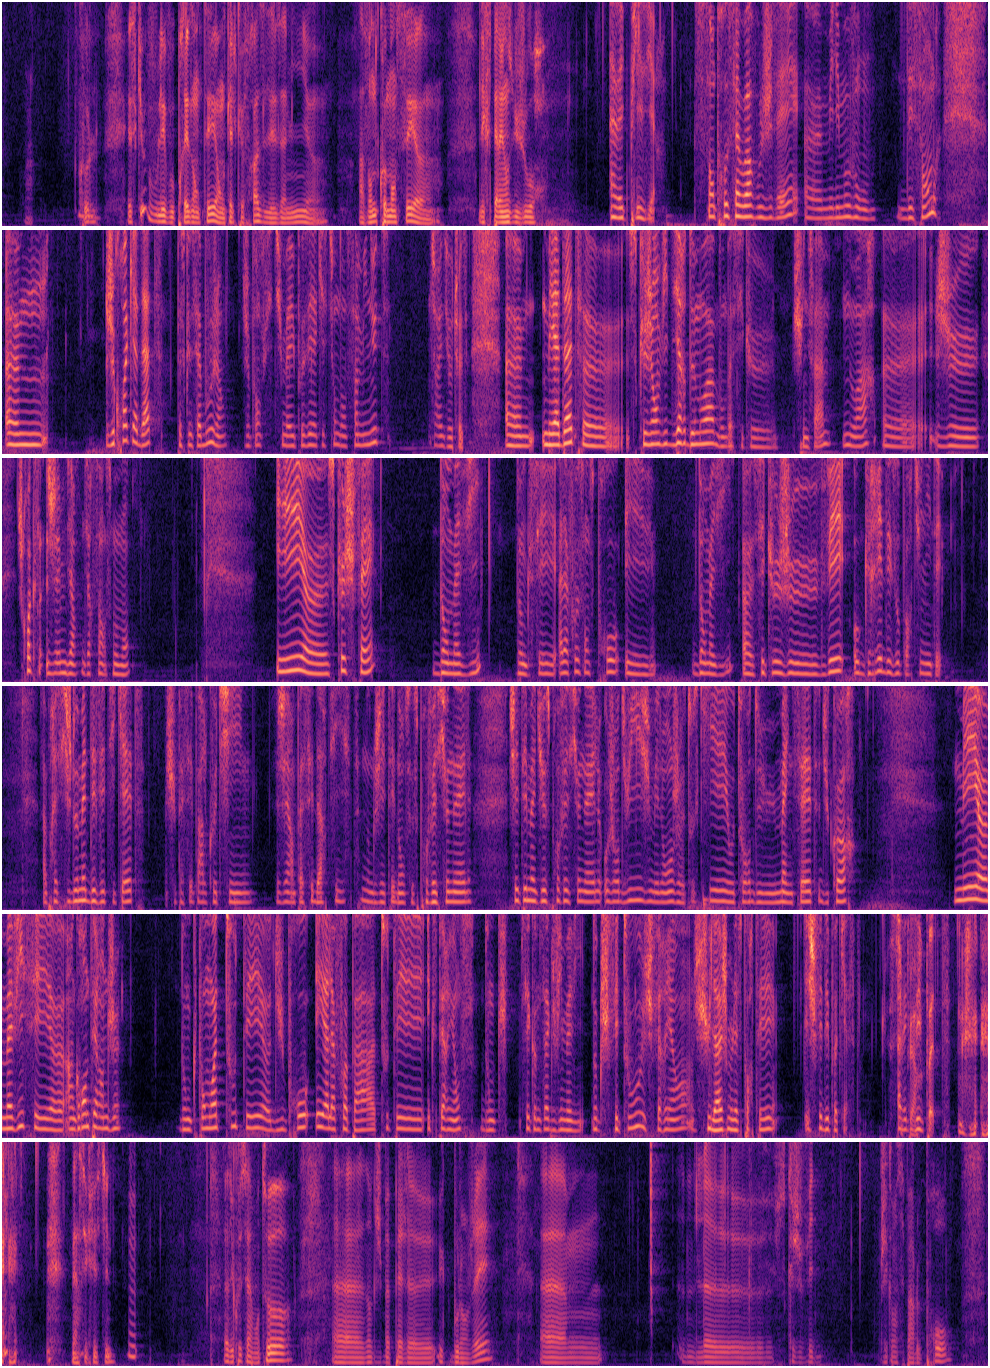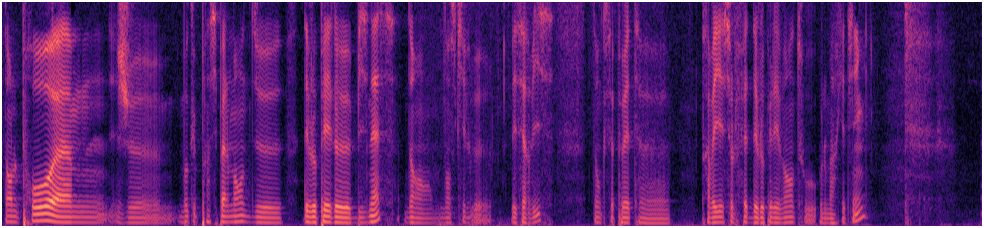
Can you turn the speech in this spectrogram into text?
Cool. Est-ce que vous voulez vous présenter en quelques phrases, les amis, euh, avant de commencer euh, l'expérience du jour? Avec plaisir. Sans trop savoir où je vais, euh, mais les mots vont descendre. Euh, je crois qu'à date, parce que ça bouge, hein, je pense que si tu m'avais posé la question dans 5 minutes, j'aurais dit autre chose. Euh, mais à date, euh, ce que j'ai envie de dire de moi, bon, bah, c'est que je suis une femme noire. Je, je crois que j'aime bien dire ça en ce moment. Et ce que je fais dans ma vie, donc c'est à la fois au sens pro et dans ma vie, c'est que je vais au gré des opportunités. Après, si je dois mettre des étiquettes, je suis passée par le coaching, j'ai un passé d'artiste, donc j'ai été danseuse professionnelle, j'ai été maquilleuse professionnelle. Aujourd'hui, je mélange tout ce qui est autour du mindset, du corps. Mais euh, ma vie, c'est euh, un grand terrain de jeu. Donc pour moi, tout est euh, du pro et à la fois pas, tout est expérience. Donc c'est comme ça que je vis ma vie. Donc je fais tout, je fais rien, je suis là, je me laisse porter et je fais des podcasts avec des potes. Merci Christine. Euh, du coup, c'est à mon tour. Euh, donc, je m'appelle euh, Hugues Boulanger. Euh, le, ce que je vais, je vais commencer par le pro. Dans le pro, euh, je m'occupe principalement de développer le business dans, dans ce qui est le- les services. Donc, ça peut être euh, travailler sur le fait de développer les ventes ou, ou le marketing.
